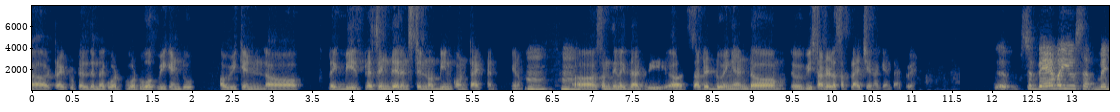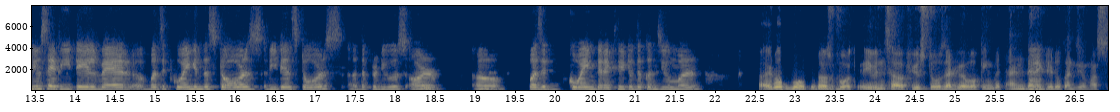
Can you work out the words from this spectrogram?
uh, try to tell them like what what work we can do how we can uh, like be present there and still not be in contact and you know Hmm. Hmm. uh, something like that we uh, started doing and we started a supply chain again that way so, where were you when you say retail? Where was it going in the stores, retail stores, uh, the produce, or uh, was it going directly to the consumer? Uh, it was both. It was both. Even a few stores that we were working with and directly to consumers.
